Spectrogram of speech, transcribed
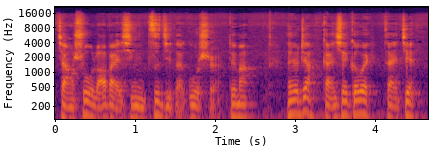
讲述老百姓自己的故事，对吗？那就这样，感谢各位，再见。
